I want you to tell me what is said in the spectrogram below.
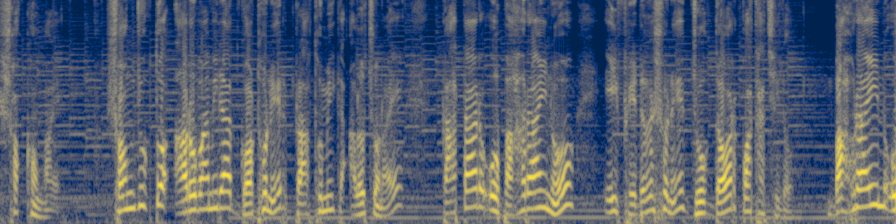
সক্ষম হয়। সংযুক্ত আরব আমিরাত গঠনের প্রাথমিক আলোচনায় কাতার ও বাহরাইনও এই ফেডারেশনে যোগ দেওয়ার কথা ছিল। বাহরাইন ও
